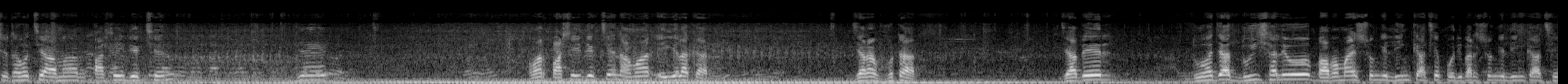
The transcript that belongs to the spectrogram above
সেটা হচ্ছে আমার পাশেই দেখছেন যে, আমার পাশেই দেখছেন আমার এই এলাকার যারা ভোটার, যাদের দু সালেও বাবা মায়ের সঙ্গে লিঙ্ক আছে, পরিবারের সঙ্গে লিঙ্ক আছে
